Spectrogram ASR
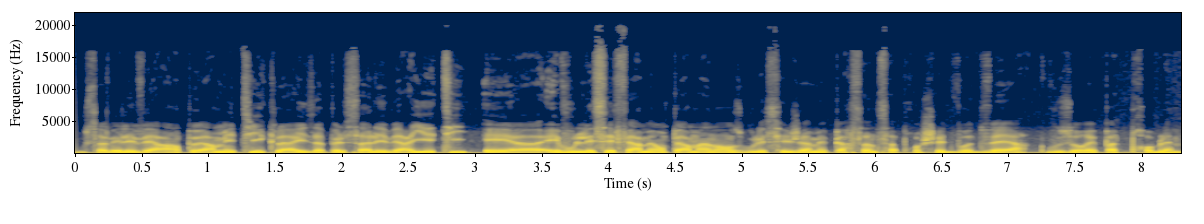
vous savez, les verres un peu hermétiques, là, ils appellent ça les verres Yeti, et, euh, et vous le laissez fermer en permanence, vous laissez jamais personne s'approcher de votre verre, vous aurez pas de problème.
